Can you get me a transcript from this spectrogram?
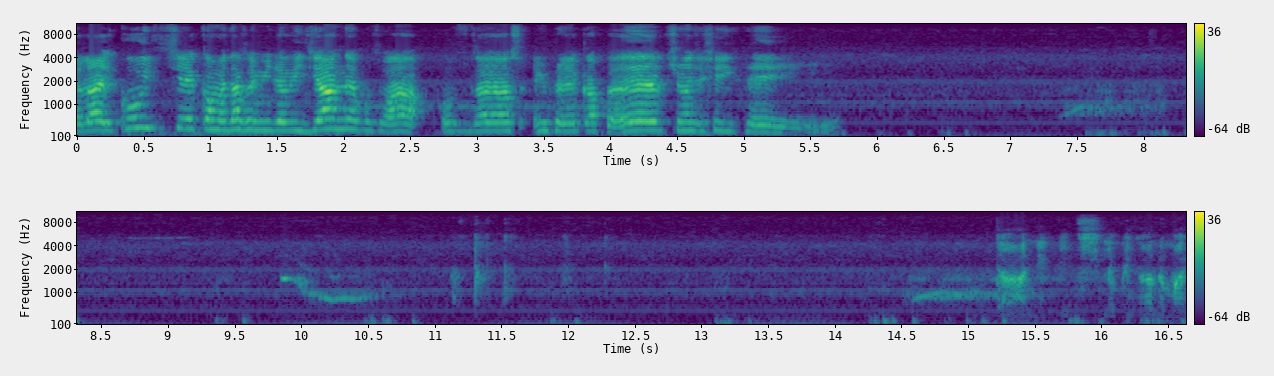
y, lajkujcie, komentarze mi widziane, pozdrawiam impreka.pl, trzymajcie się i hej. Slipping out of my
